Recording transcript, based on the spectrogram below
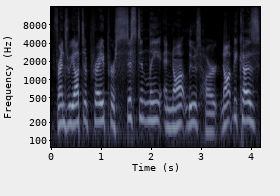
Friends, we ought to pray persistently and not lose heart, not because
